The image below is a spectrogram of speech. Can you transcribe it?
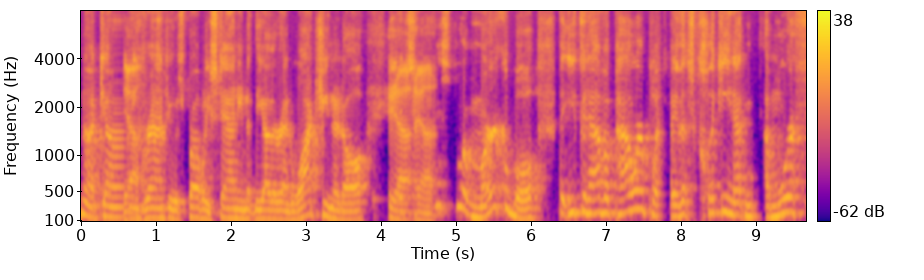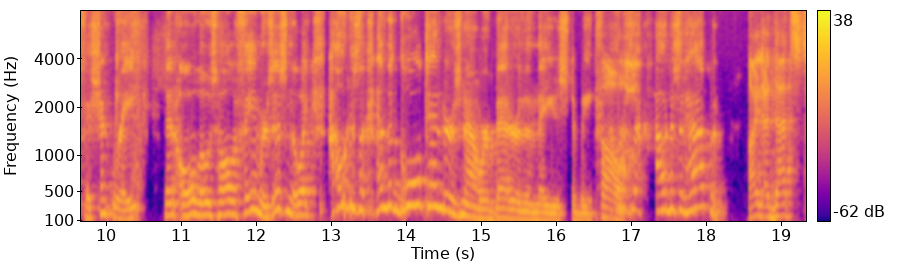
not counting Yeah. Grant, who was probably standing at the other end watching it all. Yeah, it's yeah. just remarkable that you could have a power play that's clicking at a more efficient rate than all those Hall of Famers, isn't it? Like, how does the and the goaltenders now are better than they used to be? How, Oh. does that, how does it happen? I that's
